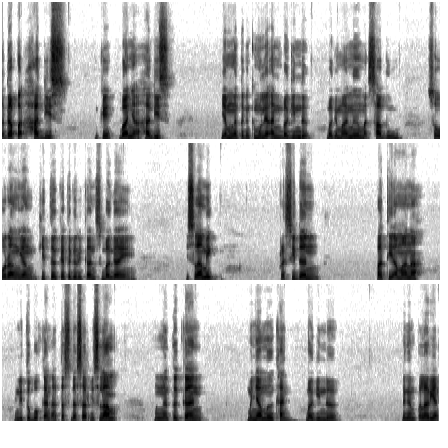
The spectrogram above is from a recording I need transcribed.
Terdapat hadis, okay, banyak hadis yang mengatakan kemuliaan baginda. Bagaimana Mat Sabu, seorang yang kita kategorikan sebagai Islamik, Presiden Parti Amanah yang ditubuhkan atas dasar Islam mengatakan menyamakan baginda dengan pelarian.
